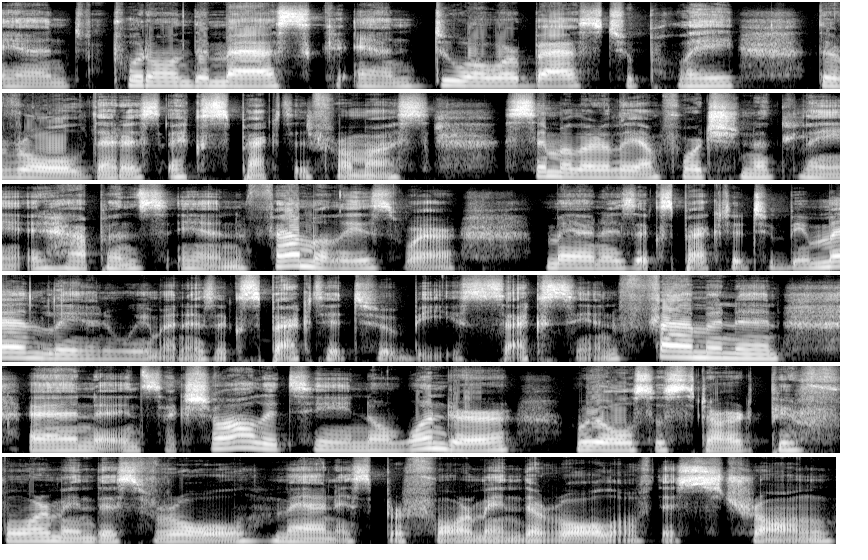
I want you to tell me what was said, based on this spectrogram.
and put on the mask and do our best to play the role that is expected from us. Similarly, unfortunately, it happens in families where man is expected to be manly and women is expected to be sexy and feminine. And in sexuality no wonder we also start performing this role. Man is performing the role of this strong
